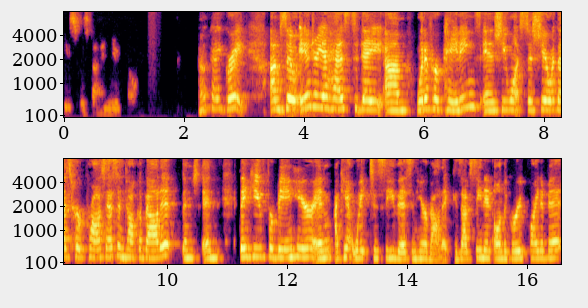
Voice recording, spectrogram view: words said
piece was done in Yupo. Okay, great. Um, so Andrea has today um, one of her paintings, and she wants to share with us her process and talk about it. And and thank you for being here. And I can't wait to see this and hear about it because I've seen it on the group quite a bit,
